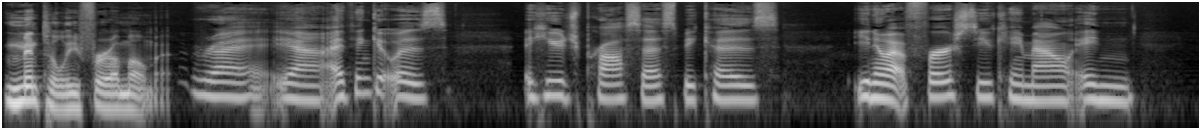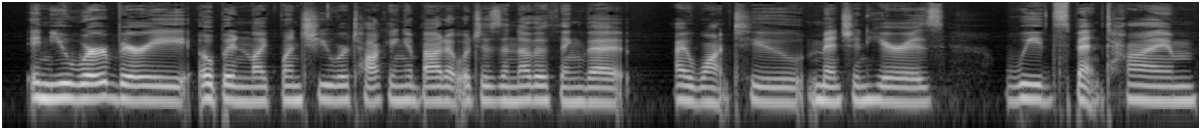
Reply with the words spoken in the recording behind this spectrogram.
mentally for a moment Right. Yeah. I think it was a huge process because, you know, at first you came out and and you were very open like once you were talking about it, which is another thing that I want to mention here is we'd spent time,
